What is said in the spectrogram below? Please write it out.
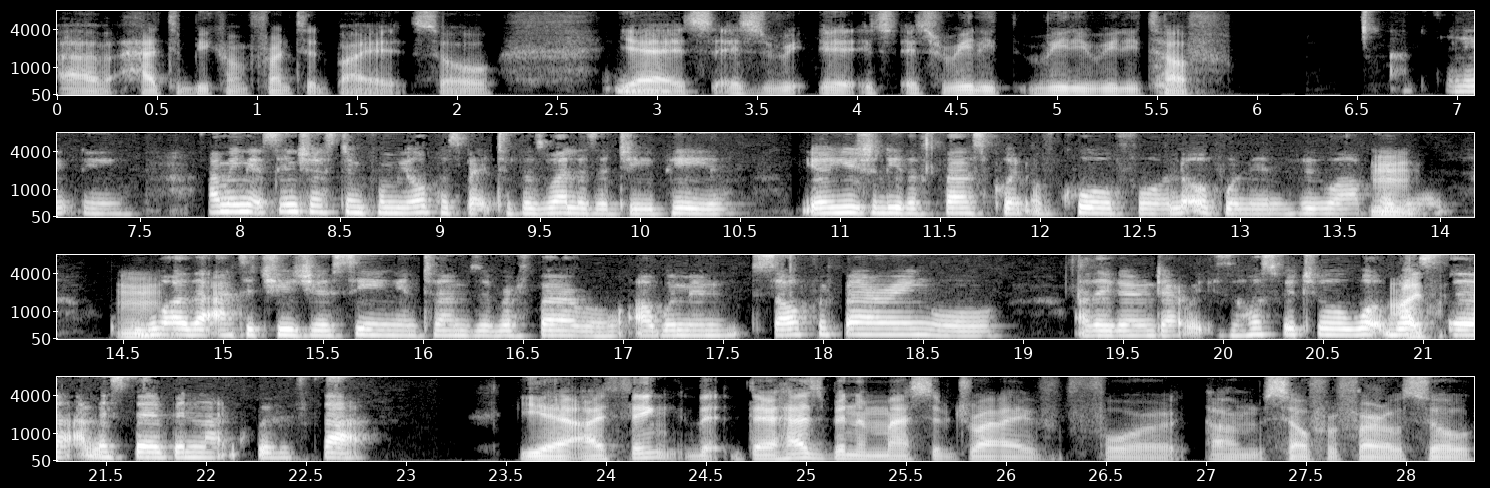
uh, had to be confronted by it. So yeah, Mhm. it's it's re- it's it's really really really tough. Absolutely. I mean, it's interesting from your perspective as well as a GP. You're usually the first point of call for a lot of women who are pregnant. Mm. What are the attitudes you're seeing in terms of referral? Are women self-referring or are they going directly to the hospital? What, what's I, the atmosphere been like with that? Yeah, I think that there has been a massive drive for um, self referral. So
